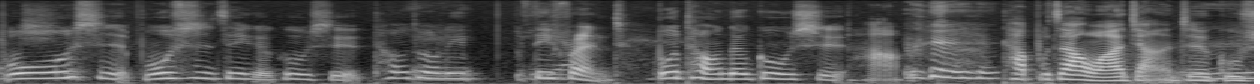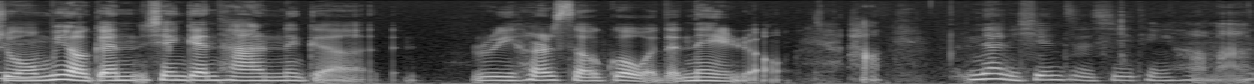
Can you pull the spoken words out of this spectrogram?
不是不是这个故事，totally different，不同的故事。好，他不知道我要讲的这个故事，我没有跟先跟他那个 rehearsal 过我的内容。好，那你先仔细听好吗？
